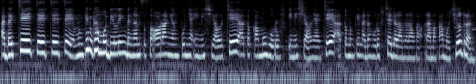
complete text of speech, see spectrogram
ada C, C, C, C. Mungkin kamu dealing dengan seseorang yang punya inisial C atau kamu huruf inisialnya C atau mungkin ada huruf C dalam nama, nama kamu. Children,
